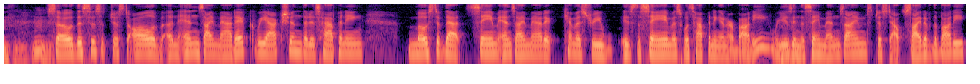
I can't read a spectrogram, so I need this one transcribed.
Mm-hmm. So this is just all of an enzymatic reaction that is happening. Most of that same enzymatic chemistry is the same as what's happening in our body. We're mm-hmm. using the same enzymes just outside of the body.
